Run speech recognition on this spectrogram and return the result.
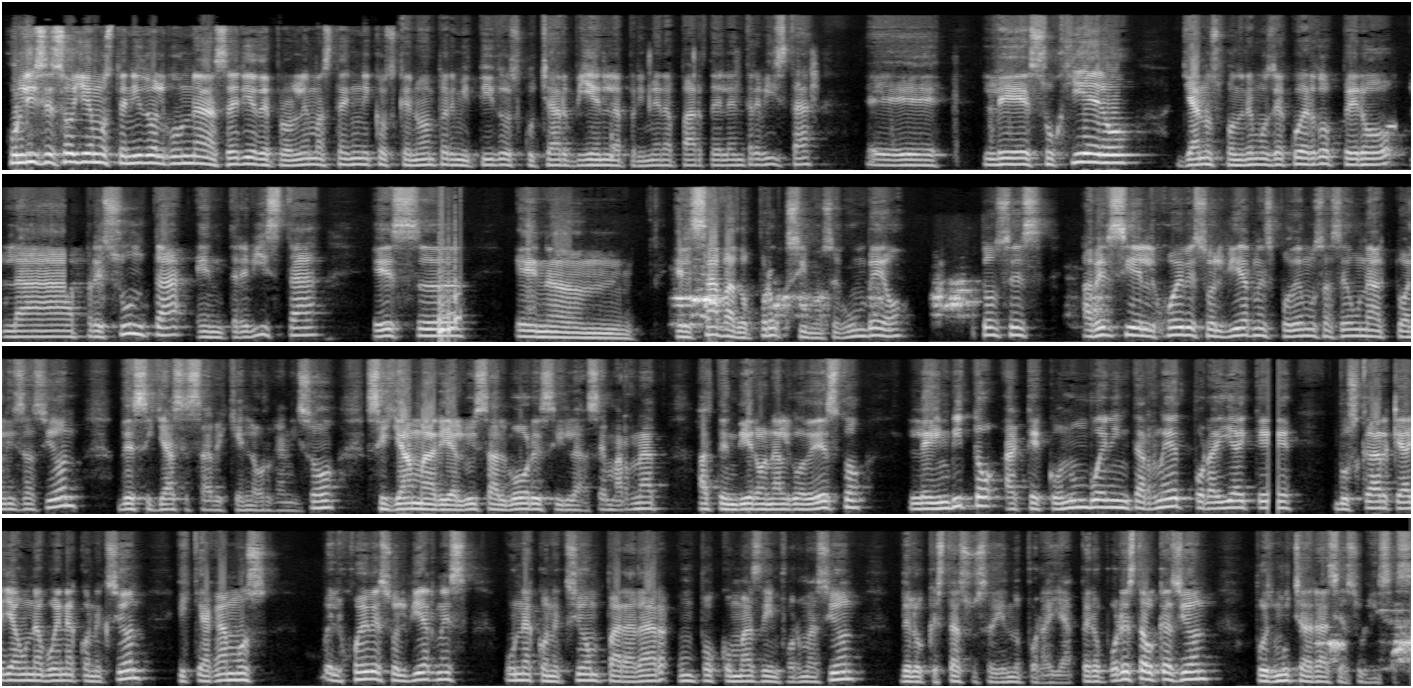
Ulises, hoy hemos tenido alguna serie de problemas técnicos que no han permitido escuchar bien la primera parte de la entrevista. Eh, le sugiero, ya nos pondremos de acuerdo, pero la presunta entrevista es eh, en um, el sábado próximo, según veo. Entonces, a ver si el jueves o el viernes podemos hacer una actualización de si ya se sabe quién la organizó, si ya María Luisa Albores y la Semarnat atendieron algo de esto. le invito a que con un buen internet, por ahí hay que buscar que haya una buena conexión y que hagamos el jueves o el viernes una conexión para dar un poco más de información de lo que está sucediendo por allá. Pero por esta ocasión, pues muchas gracias, Ulises.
